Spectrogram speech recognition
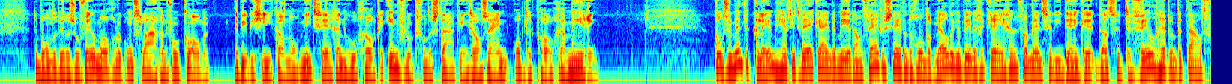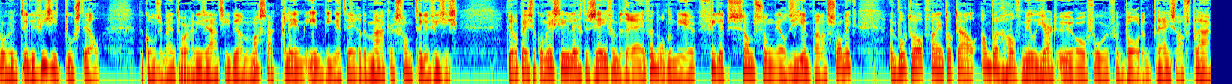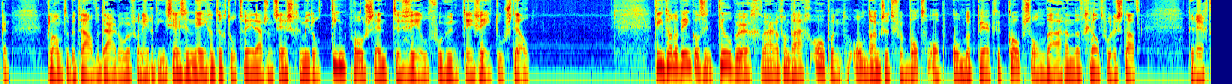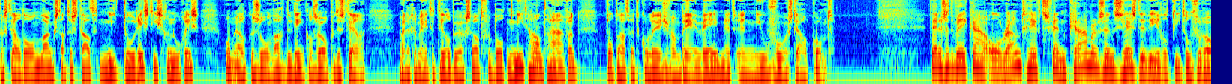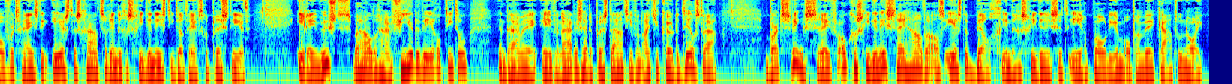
De bonden willen zoveel mogelijk ontslagen voorkomen. De BBC kan nog niet zeggen hoe groot de invloed van de staking zal zijn op de programmering. Consumentenclaim heeft dit weekende meer dan 7500 meldingen binnengekregen van mensen die denken dat ze te veel hebben betaald voor hun televisietoestel. De consumentenorganisatie wil een massaclaim indienen tegen de makers van televisies. De Europese Commissie legde zeven bedrijven, onder meer Philips, Samsung, LG en Panasonic, een boete op van in totaal anderhalf miljard euro voor verboden prijsafspraken. Klanten betaalden daardoor van 1996 tot 2006 gemiddeld 10% te veel voor hun tv-toestel. Tientallen winkels in Tilburg waren vandaag open, ondanks het verbod op onbeperkte koopzondagen. Dat geldt voor de stad. De rechter stelde onlangs dat de stad niet toeristisch genoeg is om elke zondag de winkels open te stellen. Maar de gemeente Tilburg zal het verbod niet handhaven totdat het college van BMW met een nieuw voorstel komt. Tijdens het WK Allround heeft Sven Kramer zijn zesde wereldtitel veroverd. Hij is de eerste schaatser in de geschiedenis die dat heeft gepresteerd. Irene Wust behaalde haar vierde wereldtitel en daarmee evenaarde zij de prestatie van Atje Keude-Deelstra. Bart Swings schreef ook geschiedenis. Hij haalde als eerste Belg in de geschiedenis het erepodium op een WK-toernooi.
